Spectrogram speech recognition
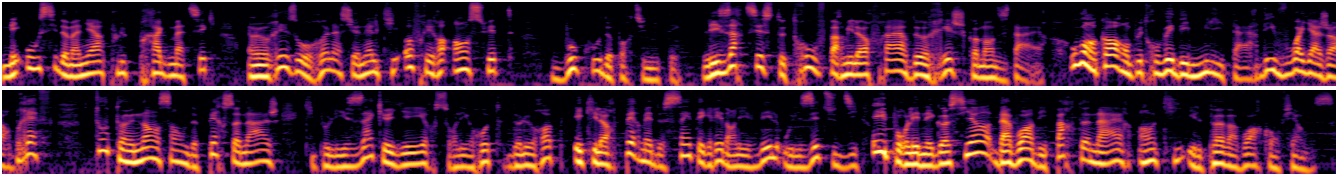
mais aussi de manière plus pragmatique, un réseau relationnel qui offrira ensuite beaucoup d'opportunités. Les artistes trouvent parmi leurs frères de riches commanditaires, ou encore on peut trouver des militaires, des voyageurs, bref, tout un ensemble de personnages qui peut les accueillir sur les routes de l'Europe et qui leur permet de s'intégrer dans les villes où ils étudient, et pour les négociants, d'avoir des partenaires en qui ils peuvent avoir confiance.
